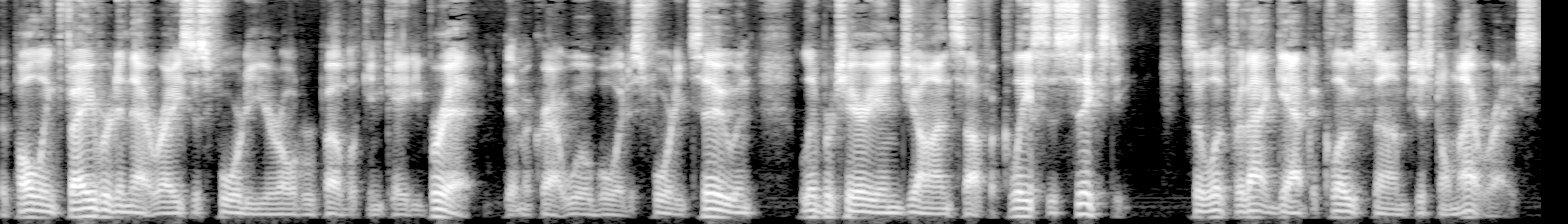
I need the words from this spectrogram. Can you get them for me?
The polling favorite in that race is 40 year old Republican Katie Britt. Democrat Will Boyd is 42, and Libertarian John Sophocleus is 60. So look for that gap to close some just on that race.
